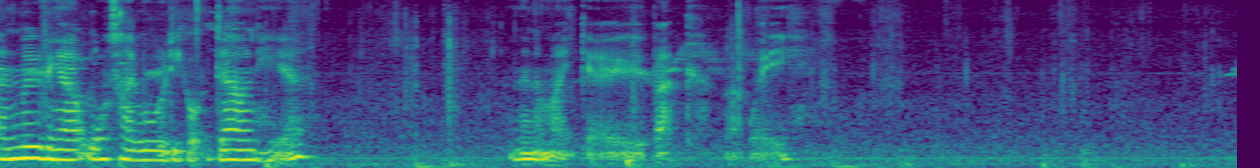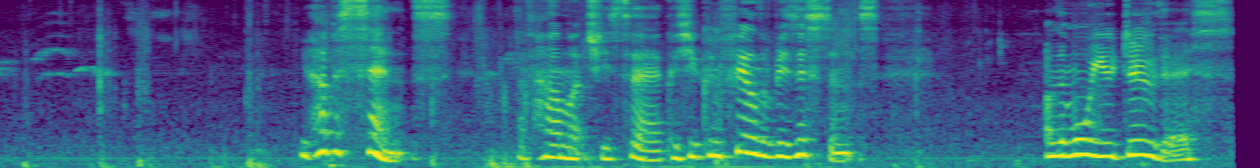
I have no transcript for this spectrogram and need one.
and moving out what I've already got down here and then I might go back that way. You have a sense of how much is there because you can feel the resistance and the more you do this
